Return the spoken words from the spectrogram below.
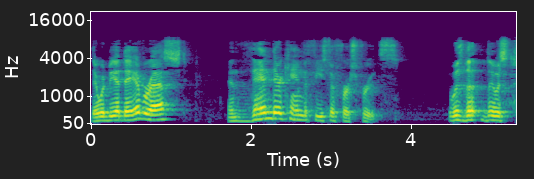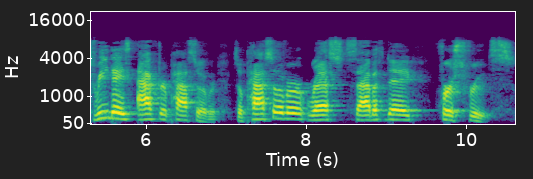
there would be a day of rest, and then there came the Feast of First Fruits. It was, the, it was three days after Passover. So Passover, rest, Sabbath day, first fruits.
